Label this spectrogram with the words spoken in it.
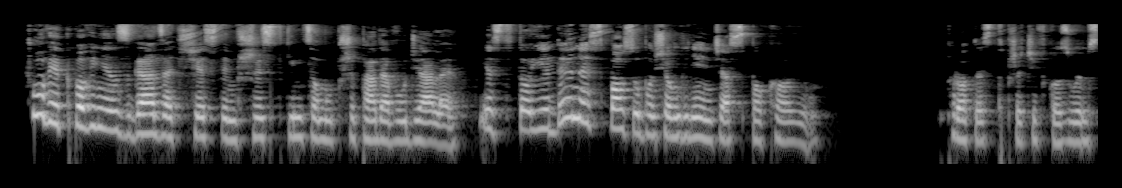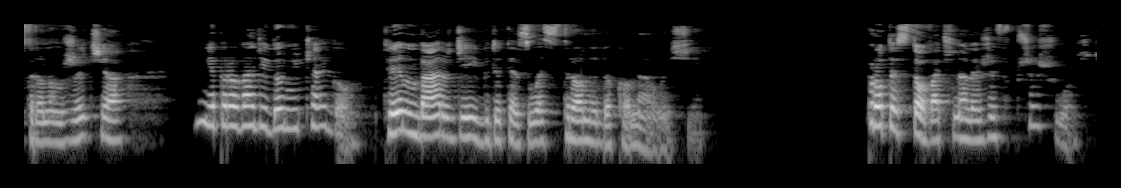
Człowiek powinien zgadzać się z tym wszystkim, co mu przypada w udziale. Jest to jedyny sposób osiągnięcia spokoju. Protest przeciwko złym stronom życia nie prowadzi do niczego, tym bardziej, gdy te złe strony dokonały się. Protestować należy w przyszłość.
